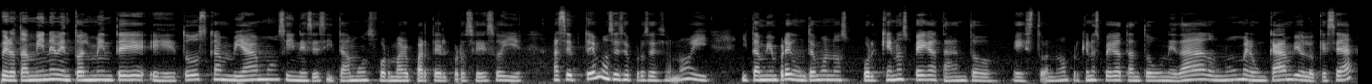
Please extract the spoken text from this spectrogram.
pero también eventualmente eh, todos cambiamos y necesitamos formar parte del proceso y aceptemos ese proceso, ¿no? Y, y también preguntémonos por qué nos pega tanto esto, ¿no? ¿Por qué nos pega tanto una edad, un número, un cambio, lo que sea?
